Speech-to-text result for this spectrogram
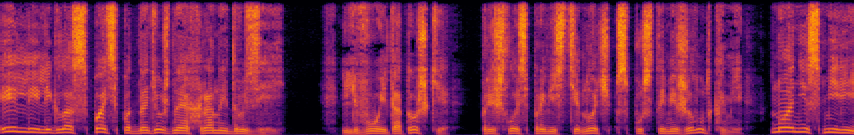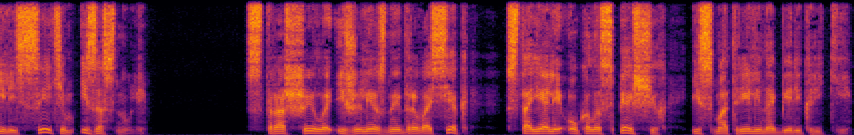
Элли легла спать под надежной охраной друзей. Льву и Татошке пришлось провести ночь с пустыми желудками, но они смирились с этим и заснули. Страшила и железный дровосек стояли около спящих и смотрели на берег реки.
